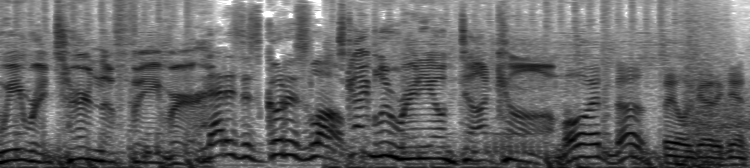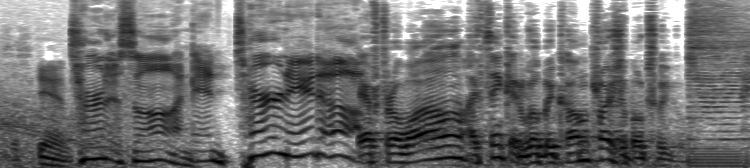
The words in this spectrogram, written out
We return the favor. That is as good as love. SkyBlueRadio.com. Boy, it does feel good against the skin. Turn us on and turn it up. After a while, I think it will become pleasurable to you.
